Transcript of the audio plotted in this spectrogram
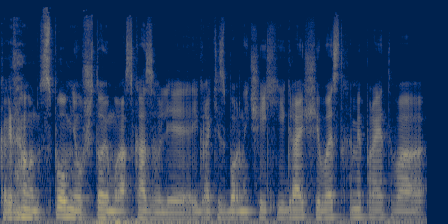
когда он вспомнил, что ему рассказывали игроки сборной Чехии, играющие в Вестхэме про этого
